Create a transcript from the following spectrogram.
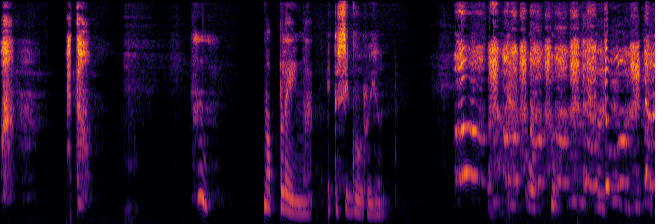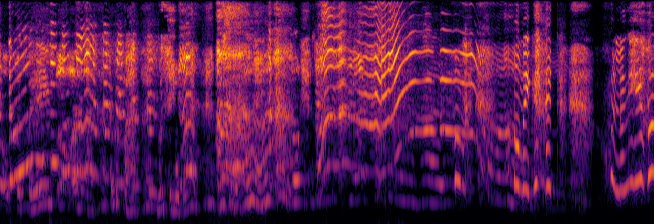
ah, eto. Hmm, ma-play nga. Ito siguro yun. Oh my God! Walang hiya!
